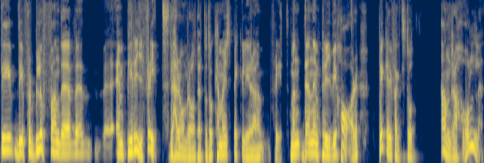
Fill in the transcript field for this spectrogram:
det, det, är förbluffande eh, empirifritt det här området och då kan man ju spekulera fritt. Men den empiri vi har pekar ju faktiskt åt andra hållet.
